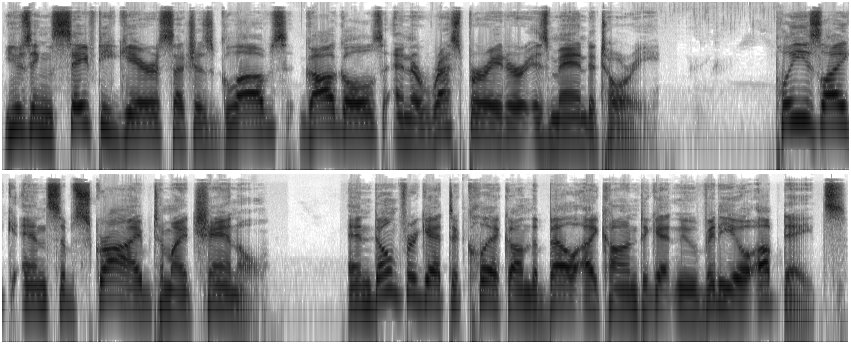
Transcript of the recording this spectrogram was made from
Using safety gear such as gloves, goggles, and a respirator is mandatory. Please like and subscribe to my channel. And don't forget to click on the bell icon to get new video updates.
